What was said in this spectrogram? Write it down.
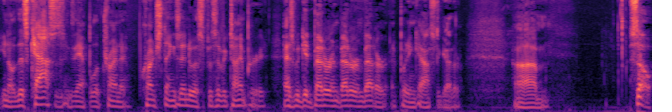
You know, this cast is an example of trying to crunch things into a specific time period as we get better and better and better at putting casts together. Um, so,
